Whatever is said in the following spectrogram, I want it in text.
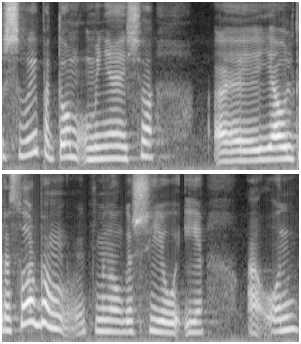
швы потом, у меня еще, э, я ультрасорбом много шью, и а, он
